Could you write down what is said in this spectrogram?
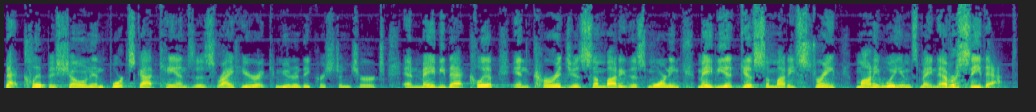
that clip is shown in Fort Scott, Kansas, right here at Community Christian Church, and maybe that clip encourages somebody this morning. Maybe it gives somebody strength. Monty Williams may never see that.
